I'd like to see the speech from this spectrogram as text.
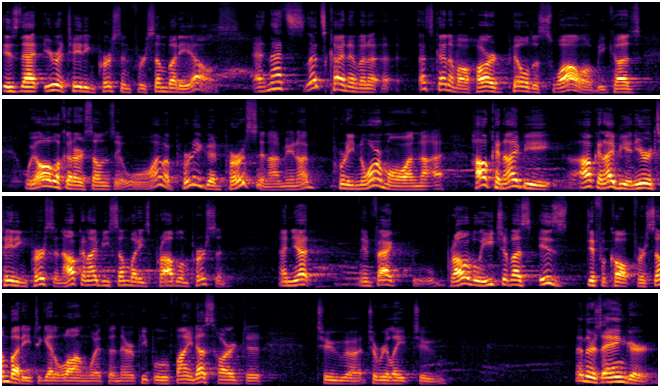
is that irritating person for somebody else. And that's, that's, kind of an, a, that's kind of a hard pill to swallow because we all look at ourselves and say, well, I'm a pretty good person. I mean, I'm pretty normal. And I, how, can I be, how can I be an irritating person? How can I be somebody's problem person? And yet, in fact, probably each of us is difficult for somebody to get along with. And there are people who find us hard to, to, uh, to relate to. Then there's anger.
